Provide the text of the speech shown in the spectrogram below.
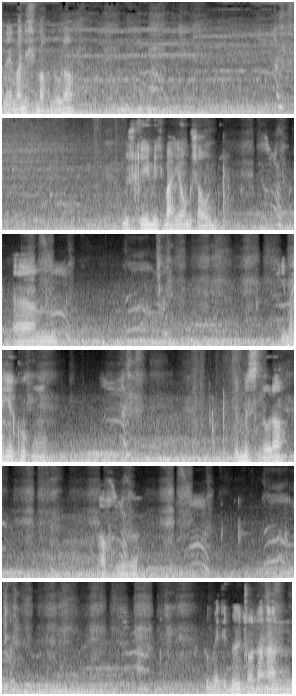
Will man nicht machen, oder? Ich gehe mich mal hier umschauen. Ähm. Geh mal hier gucken. Wir müssen, oder? Ach nö. Guck mir die Mülltonne an.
